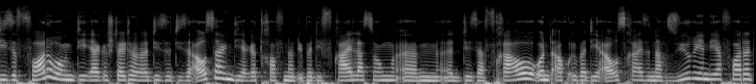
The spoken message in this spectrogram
Diese Forderungen, die er gestellt hat, oder diese, diese Aussagen, die er getroffen hat über die Freilassung ähm, dieser Frau und auch über die Ausreise nach Syrien, die er fordert,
